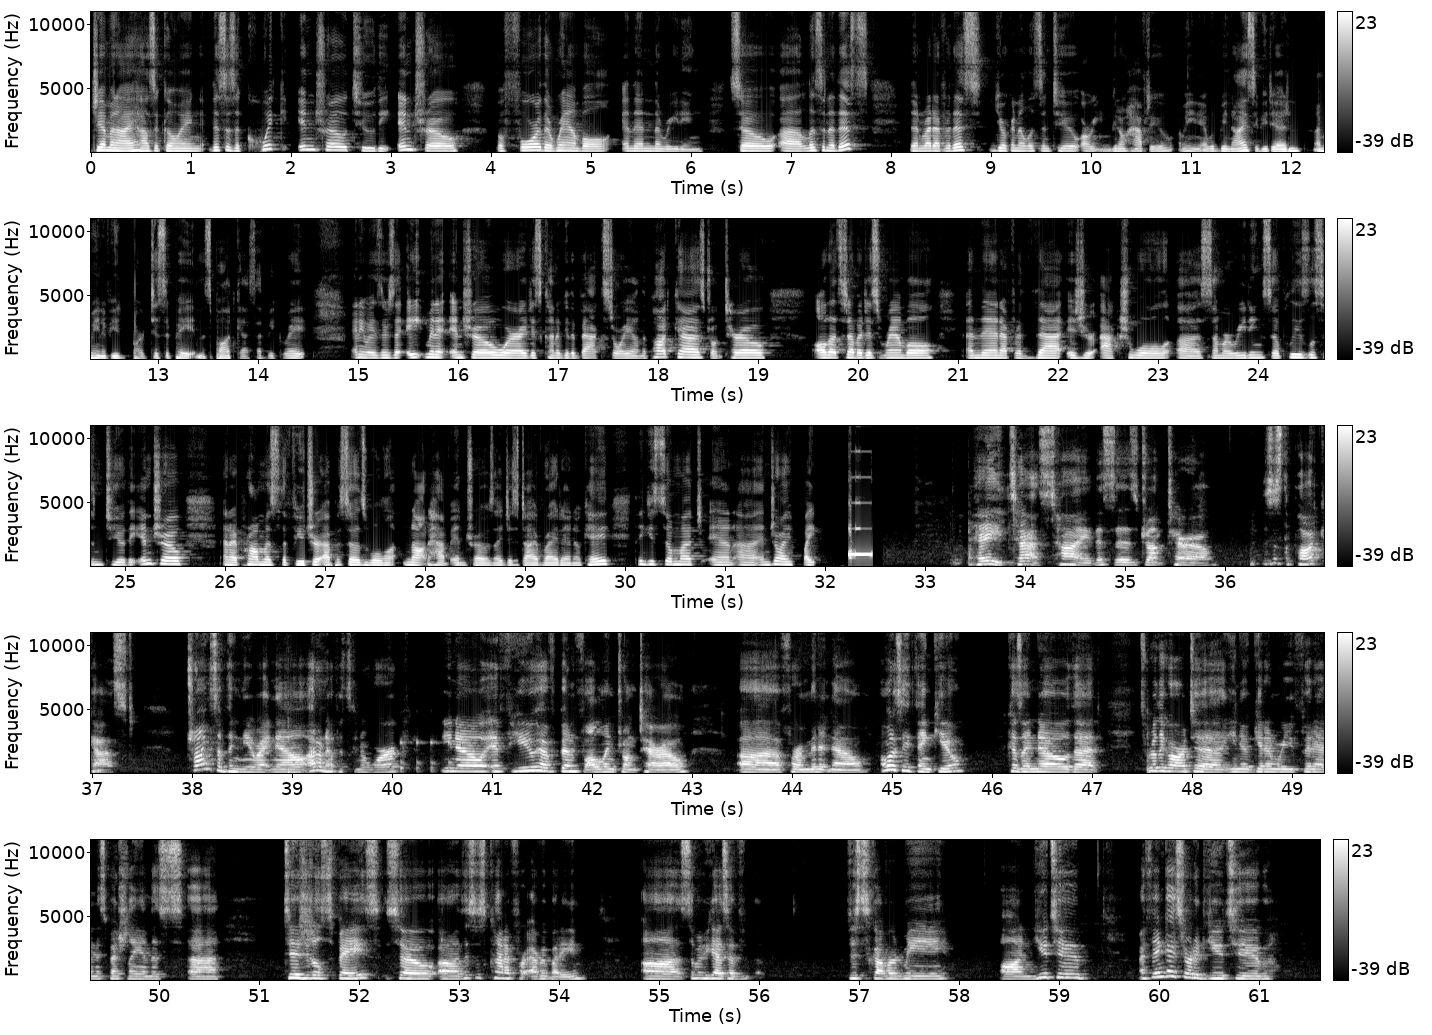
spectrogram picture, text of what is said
Gemini, how's it going? This is a quick intro to the intro before the ramble and then the reading. So uh, listen to this. Then right after this, you're going to listen to, or you don't have to. I mean, it would be nice if you did. I mean, if you'd participate in this podcast, that'd be great. Anyways, there's an eight minute intro where I just kind of give the backstory on the podcast, Drunk Tarot, all that stuff. I just ramble. And then after that is your actual uh, summer reading. So please listen to the intro. And I promise the future episodes will not have intros. I just dive right in. Okay. Thank you so much and uh, enjoy. Bye. Hey, test. Hi, this is Drunk Tarot. This is the podcast. Trying something new right now. I don't know if it's going to work. You know, if you have been following Drunk Tarot uh, for a minute now, I want to say thank you because I know that it's really hard to you know get in where you fit in, especially in this uh, digital space. So uh, this is kind of for everybody. Uh, some of you guys have discovered me on YouTube. I think I started YouTube.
